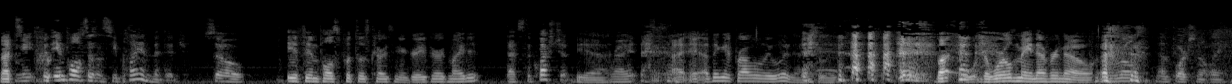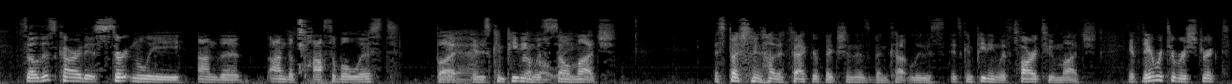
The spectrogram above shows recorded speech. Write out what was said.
That's I mean, but Impulse doesn't see play in Vintage, so if impulse put those cards in your graveyard, might it? that's the question. Yeah. Right. I, I think it probably would actually, but the world may never know. Well, unfortunately. So this card is certainly on the on the possible list, but Yeah, it is competing with so much. Especially now that Fact or Fiction has been cut loose, it's competing with far too much. If they were to restrict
